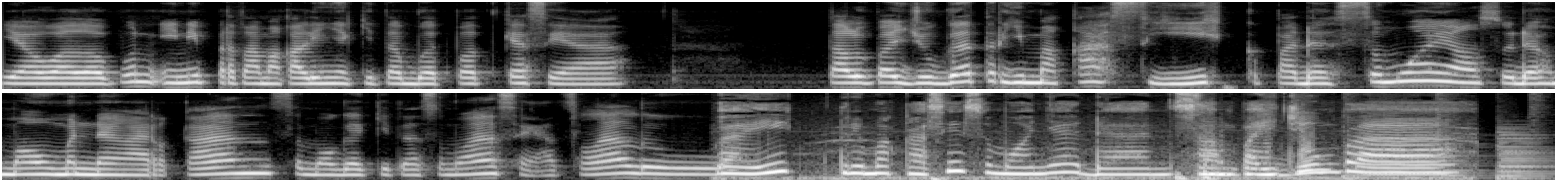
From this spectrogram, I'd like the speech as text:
Ya walaupun ini pertama kalinya kita buat podcast ya. Tak lupa juga terima kasih kepada semua yang sudah mau mendengarkan. Semoga kita semua sehat selalu. Baik, terima kasih semuanya dan sampai, sampai jumpa. jumpa.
